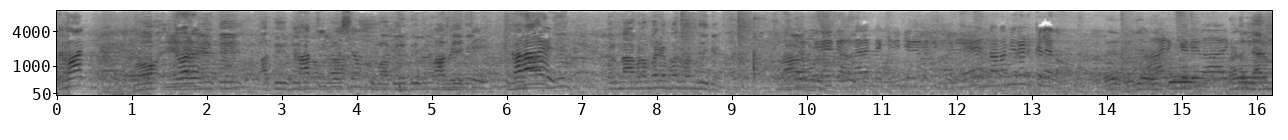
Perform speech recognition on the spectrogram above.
സൽമാൻ എറണാകുളം വരെ വന്നേക്ക് എല്ലാരും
